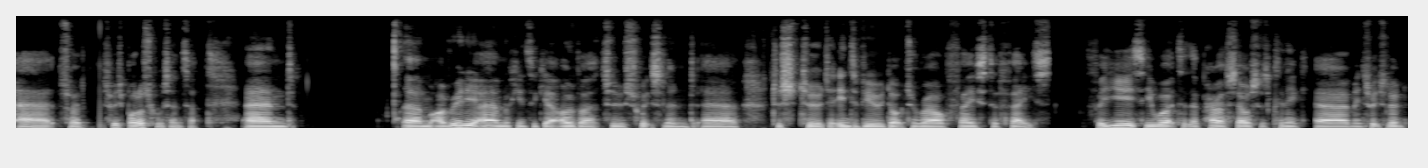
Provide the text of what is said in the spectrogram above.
Uh, sorry, Swiss Biological Centre, and um, I really am looking to get over to Switzerland uh, to, to, interview Dr. Rau face to face. For years, he worked at the Paracelsus Clinic um, in Switzerland,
